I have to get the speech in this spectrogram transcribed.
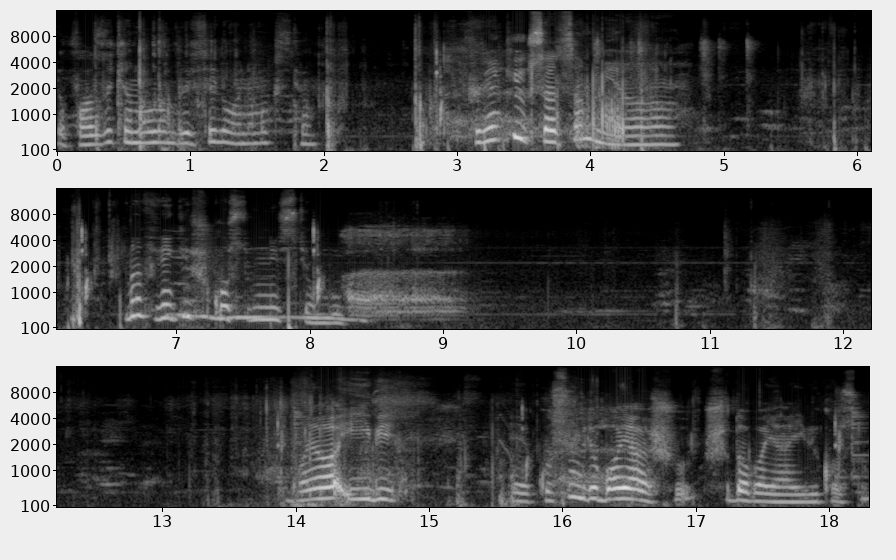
Ya fazla canı olan birisiyle oynamak istiyorum. Frank'i yükseltsem mi ya? Ben Frank'in şu kostümünü istiyorum bu. Bayağı iyi bir E, kostüm bir de bayağı şu şu da bayağı iyi bir kostüm.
